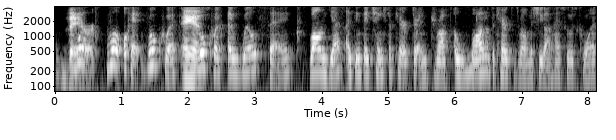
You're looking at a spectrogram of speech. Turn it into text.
there. Well, well, okay, real quick, And- real quick, I will say, while yes, I think they changed their character and dropped a lot of the character development she got in High School Musical one.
